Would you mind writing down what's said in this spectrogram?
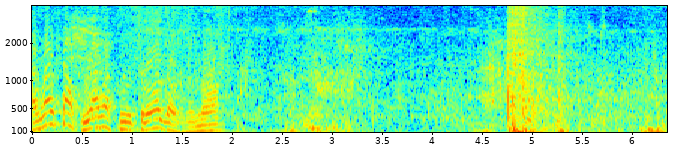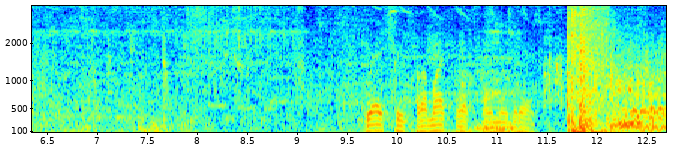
Давай так, я вас не трогал, но... Я еще и промахиваться умудряюсь.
